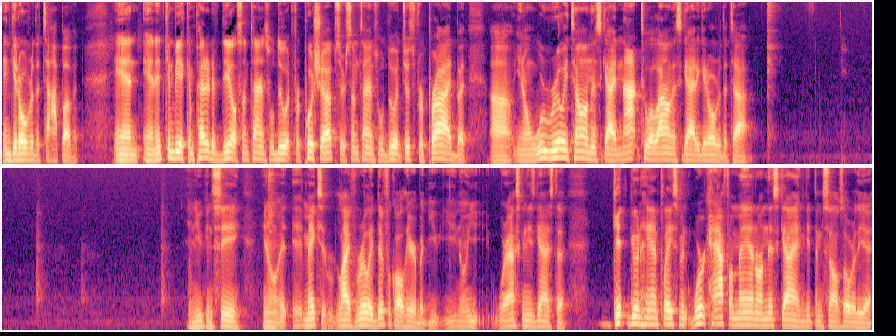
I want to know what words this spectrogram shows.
and get over the top of it and and it can be a competitive deal. Sometimes we'll do it for push-ups, or sometimes we'll do it just for pride. But uh, you know, we're really telling this guy not to allow this guy to get over the top. And you can see, you know, it, it makes it life really difficult here. But you you know, you, we're asking these guys to get good hand placement, work half a man on this guy, and get themselves over the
